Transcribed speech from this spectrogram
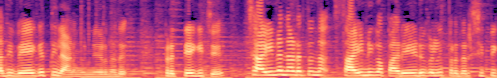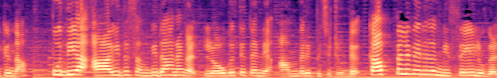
അതിവേഗത്തിലാണ് മുന്നേറുന്നത്. പ്രത്യേകിച്ച് ചൈന നടത്തുന്ന സൈനിക പരേഡുകളിൽ പ്രദർശിപ്പിക്കുന്ന പുതിയ ആയുധ സംവിധാനങ്ങൾ ലോകത്തെ തന്നെ അമ്പരപ്പിച്ചിട്ടുണ്ട്. കപ്പൽ വിരുദ്ധ മിസൈലുകൾ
